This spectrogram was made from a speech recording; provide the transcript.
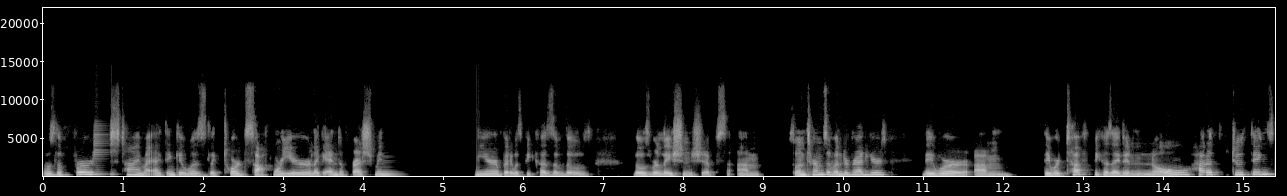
It was the first time i think it was like towards sophomore year like end of freshman year but it was because of those those relationships. Um so in terms of undergrad years they were um they were tough because i didn't know how to do things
